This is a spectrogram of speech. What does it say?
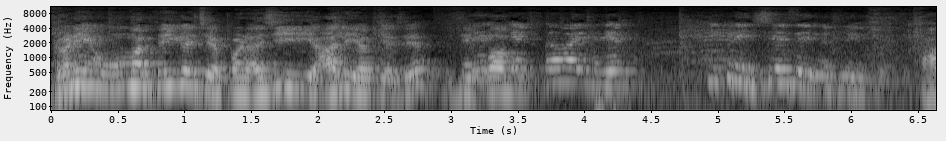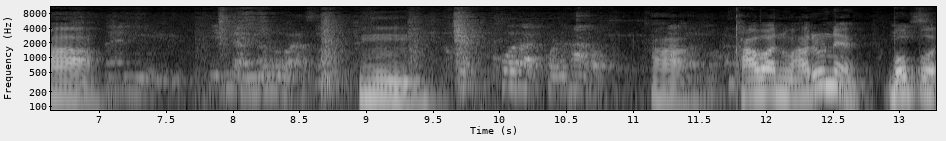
ઘણી ઉંમર થઈ ગઈ છે પણ હજી હાલી શકે છે. હજી પગ એક દવાઈ ને એક ટીકડી છે જ નથી હા. એટલા નરવા હમ. ખોરાક પણ સારો હા. ખાવાનું સારું ને? બપોર.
